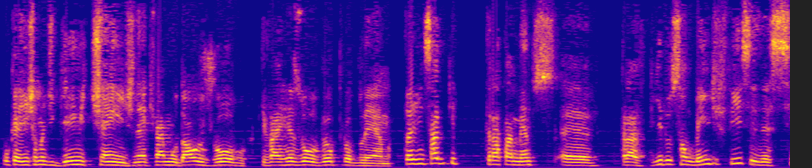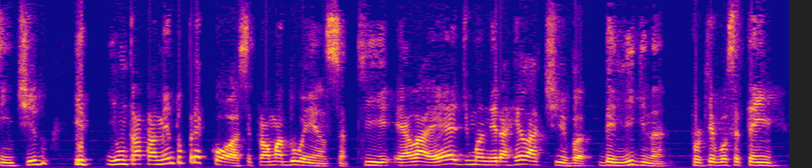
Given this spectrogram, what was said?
o que a gente chama de game change, né, que vai mudar o jogo, que vai resolver o problema. Então a gente sabe que tratamentos é, para vírus são bem difíceis nesse sentido. E, e um tratamento precoce para uma doença que ela é de maneira relativa benigna, porque você tem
